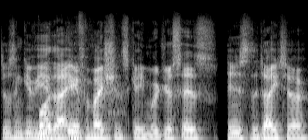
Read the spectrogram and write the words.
doesn't give you that if- information scheme where it just says here's the data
